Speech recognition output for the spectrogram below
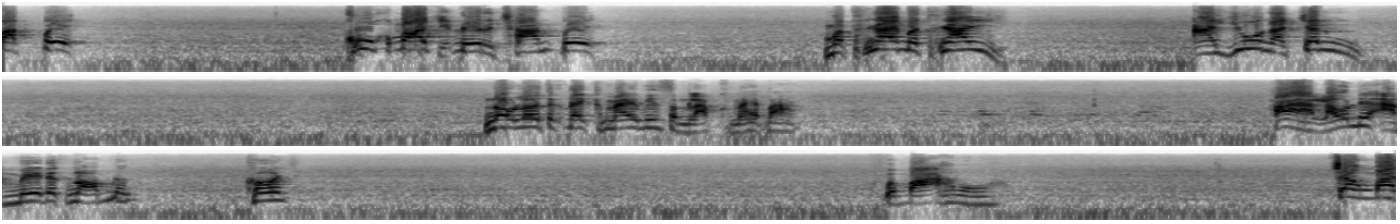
សត្វពេកខួរក្បាលជាដេរឆានពេកមួយថ្ងៃមួយថ្ងៃអាយុណាចិននៅលើទឹកដីខ្មែរវាសម្លាប់ខ្មែរបានហើយឥឡូវនេះអាមេដឹកនាំនឹងឃើញ បបាក់ហ្មងចង់បាន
